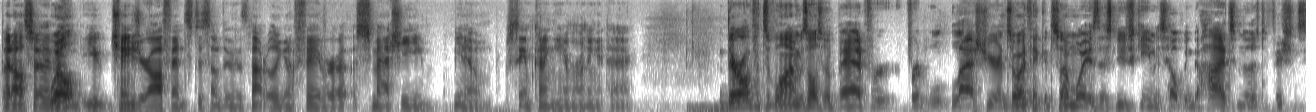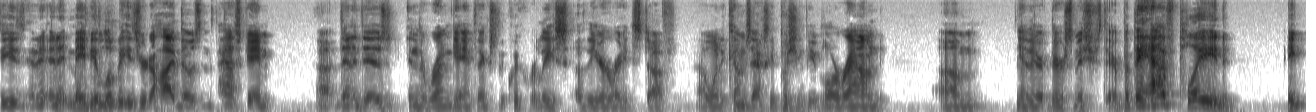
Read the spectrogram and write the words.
But also, I Well- mean, you change your offense to something that's not really going to favor a, a smashy, you know, Sam Cunningham running attack. Their offensive line was also bad for, for last year. And so I think in some ways this new scheme is helping to hide some of those deficiencies. And it, and it may be a little bit easier to hide those in the pass game uh, than it is in the run game, thanks to the quick release of the air raid stuff. Uh, when it comes to actually pushing people around, um, you know, there, there are some issues there. But they have played a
